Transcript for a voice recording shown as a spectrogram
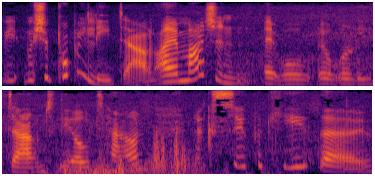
we, we, should probably lead down. I imagine it will it will lead down to the old town. Looks super cute though.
